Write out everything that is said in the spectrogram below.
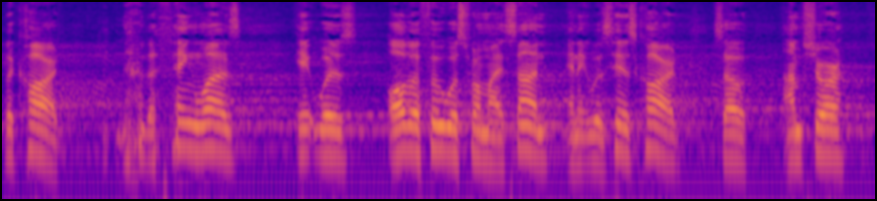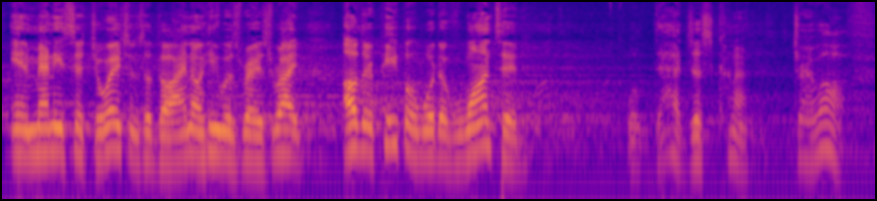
the card. the thing was, it was all the food was for my son, and it was his card. So I'm sure in many situations, although I know he was raised right, other people would have wanted, well, dad, just kind of drive off.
